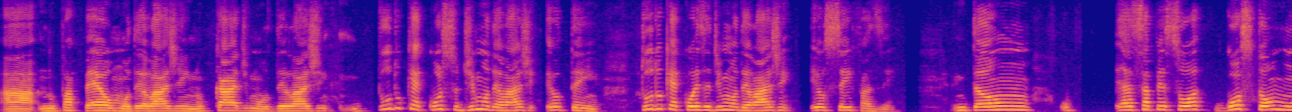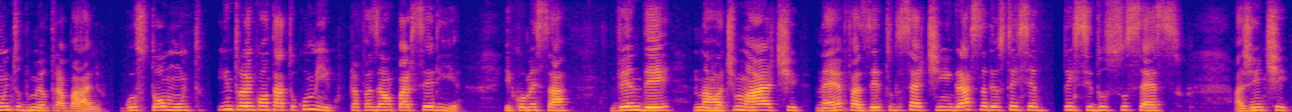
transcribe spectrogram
ah, no papel, modelagem no CAD, modelagem, tudo que é curso de modelagem eu tenho. Tudo que é coisa de modelagem eu sei fazer. Então, essa pessoa gostou muito do meu trabalho, gostou muito entrou em contato comigo para fazer uma parceria e começar a vender na Hotmart, né, fazer tudo certinho. E graças a Deus tem sido, tem sido um sucesso. A gente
